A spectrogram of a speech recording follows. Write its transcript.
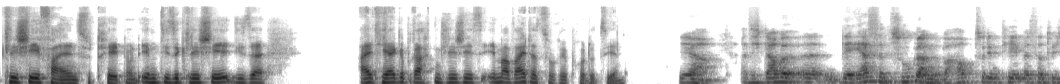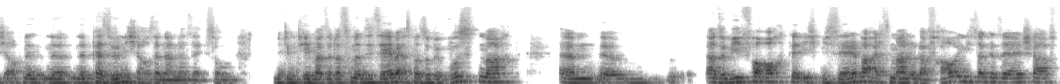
Klischeefallen zu treten und eben diese Klischee, diese althergebrachten Klischees immer weiter zu reproduzieren. Ja, also ich glaube, äh, der erste Zugang überhaupt zu dem Thema ist natürlich auch eine, eine, eine persönliche Auseinandersetzung mit dem Thema, also dass man sich selber erstmal so bewusst macht, ähm, äh, also wie verorte ich mich selber als Mann oder Frau in dieser Gesellschaft,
